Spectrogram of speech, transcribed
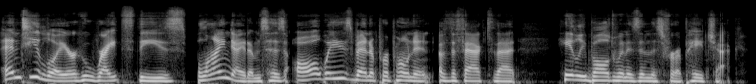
Enty lawyer who writes these blind items has always been a proponent of the fact that Hailey Baldwin is in this for a paycheck.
